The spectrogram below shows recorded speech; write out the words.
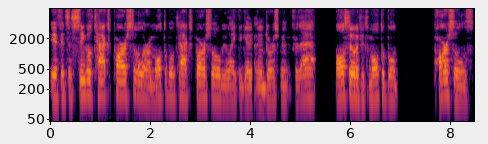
If it's a single tax parcel or a multiple tax parcel, we like to get an endorsement for that. Also, if it's multiple parcels,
